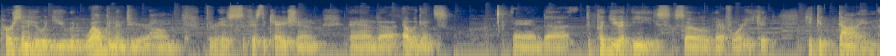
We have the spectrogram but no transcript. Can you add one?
person who would you would welcome into your home through his sophistication and uh, elegance and uh, to put you at ease. So therefore he could he could dine.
